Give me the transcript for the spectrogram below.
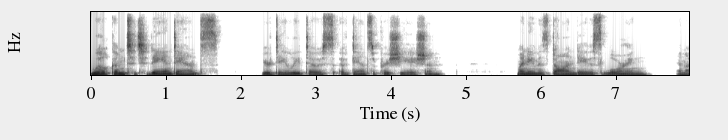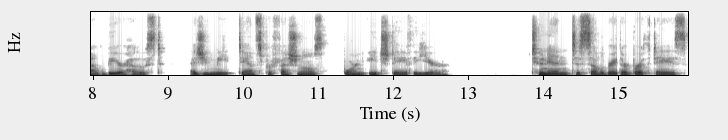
Welcome to Today in Dance, your daily dose of dance appreciation. My name is Dawn Davis Loring, and I will be your host as you meet dance professionals born each day of the year. Tune in to celebrate their birthdays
